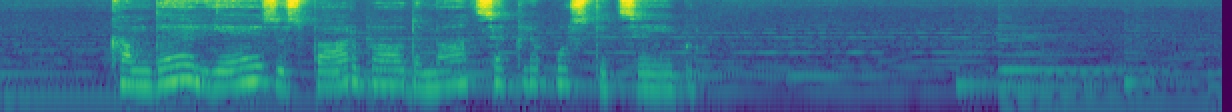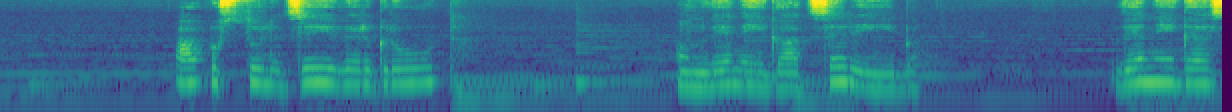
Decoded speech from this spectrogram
- kādēļ Jēzus pārbauda mācekļu uzticību? Apstuļa dzīve ir grūta, un vienīgā cerība, vienīgais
